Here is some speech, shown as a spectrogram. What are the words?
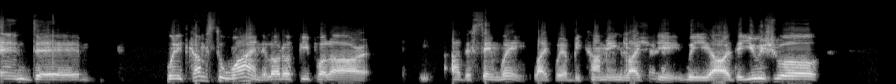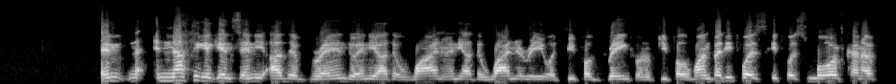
and uh, when it comes to wine, a lot of people are are the same way. Like we're becoming like the, we are the usual. And, and nothing against any other brand or any other wine or any other winery what people drink or people want, but it was it was more of kind of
